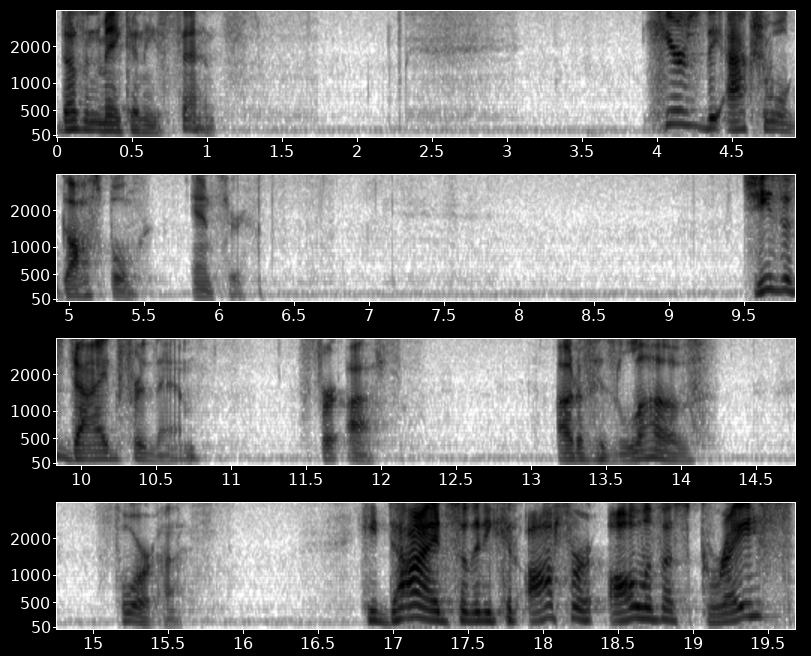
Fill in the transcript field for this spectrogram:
doesn't make any sense. Here's the actual gospel answer Jesus died for them, for us, out of his love for us. He died so that he could offer all of us grace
